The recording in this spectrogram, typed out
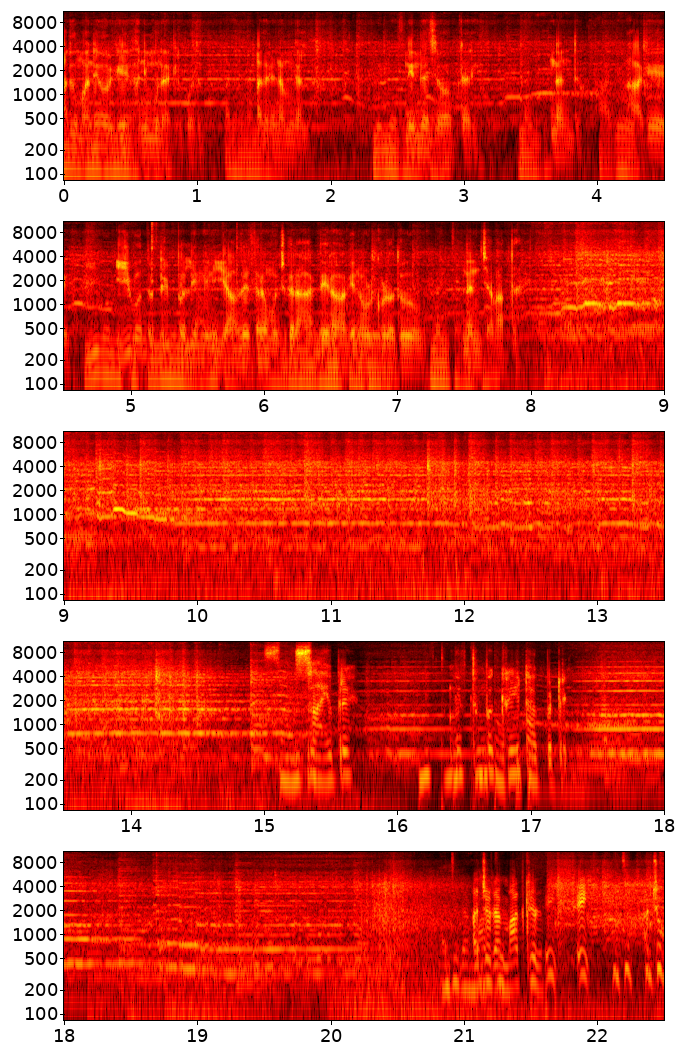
ಅದು ಮನೆಯವ್ರಿಗೆ ಹನಿಮೂನ್ ಆಗಿರ್ಬೋದು. ಆದರೆ ನಮಗಲ್ಲ. ನಿನ್ನ ಜವಾಬ್ದಾರಿ, ನಂದು. ಹಾಗೆ ಈ ಒಂದು ಟ್ರಿಪ್ಪಲ್ಲಿ ನೀನು ಯಾವುದೇ ಥರ ಮುಜುಗರ ಆಗದಿರೋ ಹಾಗೆ ನೋಡ್ಕೊಳ್ಳೋದು ನನ್ನ ಜವಾಬ್ದಾರಿ. ಸಾಹೇಬ್ರೆ ನೀವು ತುಂಬಾ ಗ್ರೇಟ್ ಆಗ್ಬಿಟ್ರಿ ಅಂಜು ನನ್ನ ಮಾತು ಕೇಳಿ ಏಯ್ ಅಂಜು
